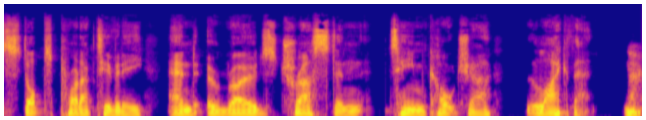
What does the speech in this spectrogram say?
stops productivity and erodes trust and team culture like that. No.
